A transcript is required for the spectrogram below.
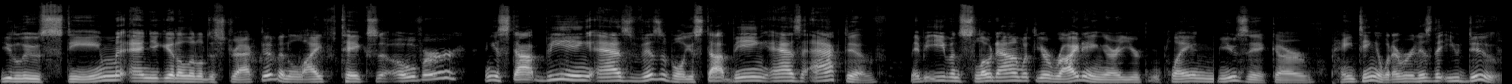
You lose steam and you get a little distracted, and life takes over, and you stop being as visible. You stop being as active. Maybe even slow down with your writing or you're playing music or painting or whatever it is that you do.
